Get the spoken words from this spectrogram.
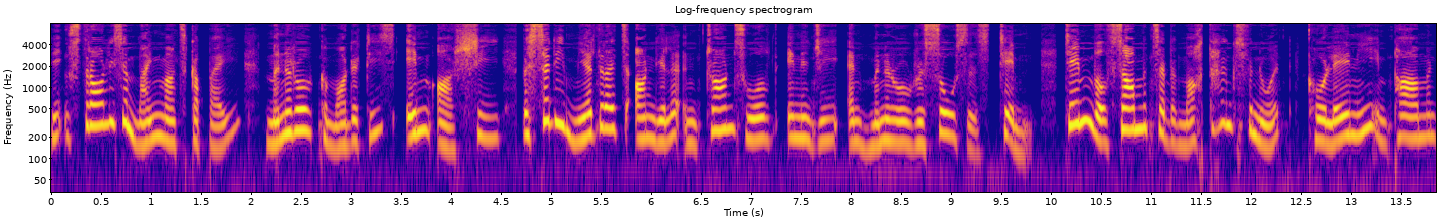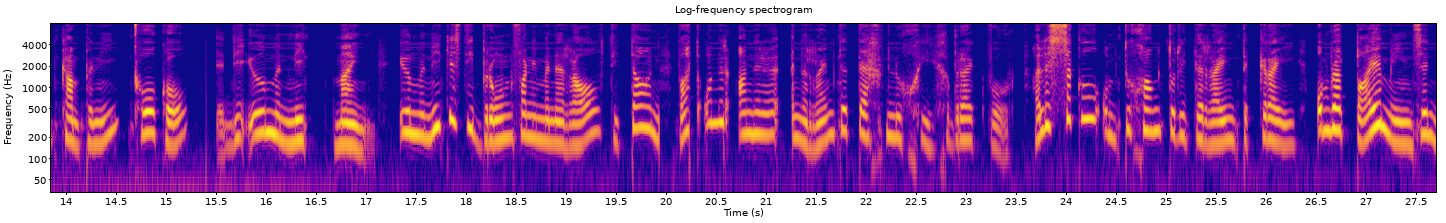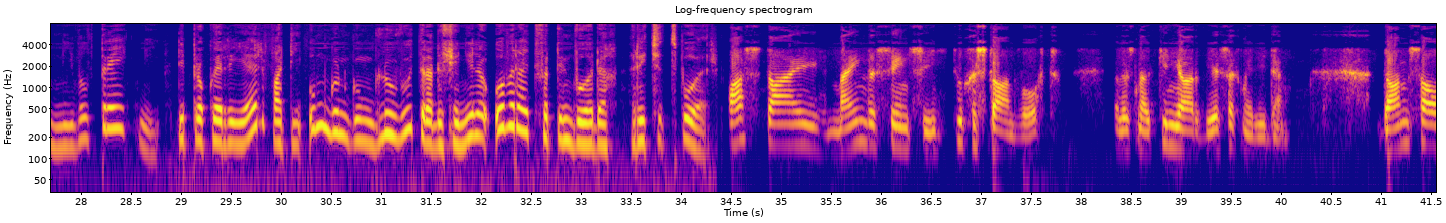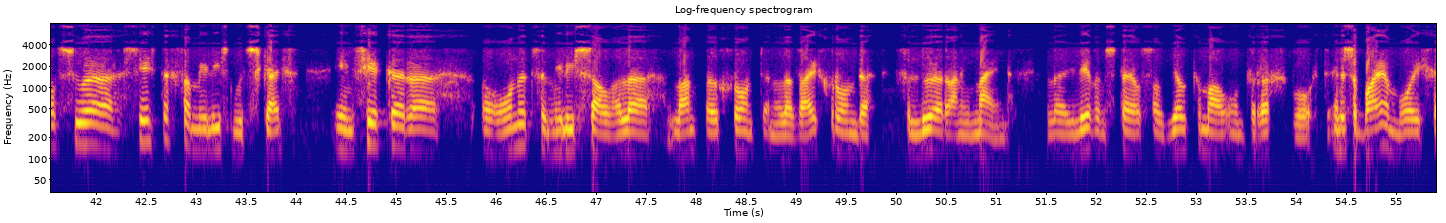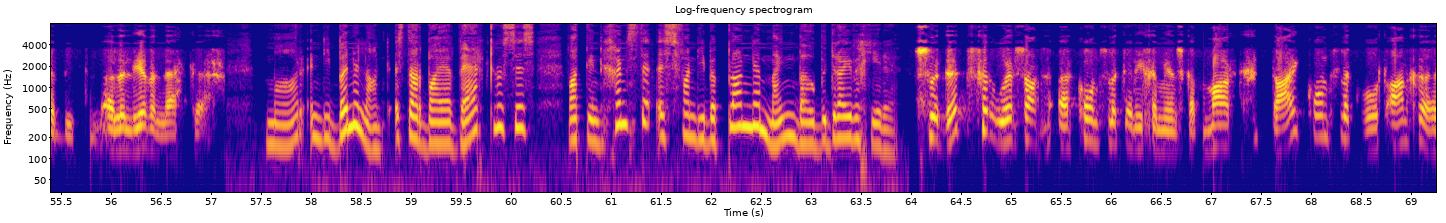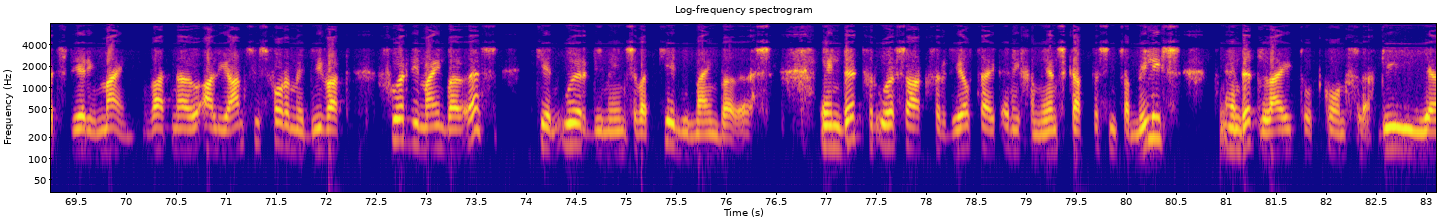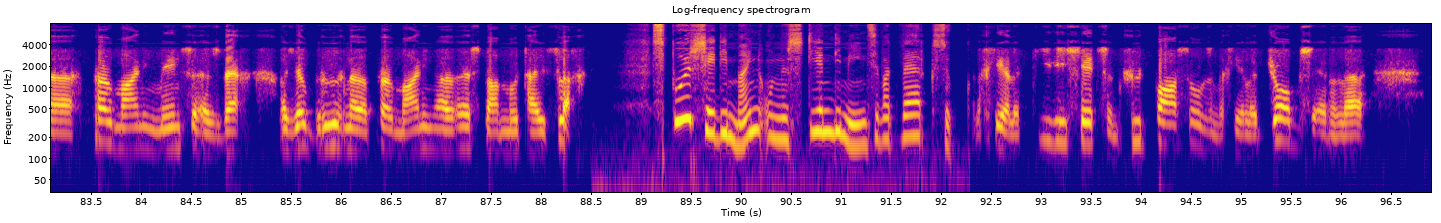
Die Australiese mynmaatskappy Mineral Commodities MRC besit die meerderheidsaandele in Transworld Energy and Mineral Resources TEM. TEM wil saam met sy bemagtigingsvernoot Coleni Empowerment Company COCO die ilmenite myn. Ilmenite is die bron van die mineraal titaan wat onder andere in ruimtetegnologie gebruik word. Hulle sukkel om toegang tot die terrein te kry omdat baie mense nie wil trek nie. Die prokureur wat die Umgungundlovu tradisionele owerheid verteenwoordig, Richard Spoor. As daai myn lisensie toegestaan word, hulle is nou 10 jaar besig met die ding. Dan sal so 60 families moet skuif en seker uh, 100 families sal hulle landbougrond en hulle weigronde verloor aan die myn hulle lewenstyl sal heeltemal ontwrig word en dit is 'n baie mooi gebied. Hulle lewe lekker. Maar in die binneland is daar baie werklooses wat ten gunste is van die beplande mynboubedrywighede. So dit veroorsaak 'n konflik in die gemeenskap, maar daai konflik word aangehits deur die myn wat nou alliansies vorm met die wat voor die mynbou is teenoor die mense wat teen die mynbou is. En dit veroorsaak verdeeldheid in die gemeenskap tussen families en dit lei tot konflik. Die uh pro mining mense is weg. As jou broer nou 'n pro mining ou is, dan moet hy vlug. Spoor sê die myn ondersteun die mense wat werk soek. Hulle gee hulle TV sets en food parcels en hulle gee hulle jobs en hulle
